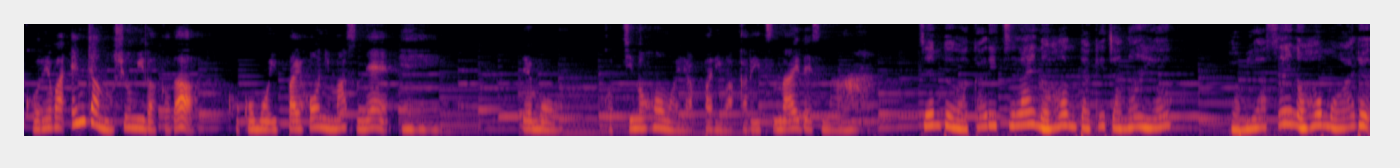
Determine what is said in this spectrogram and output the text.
これはエンちゃんの趣味だから、ここもいっぱい本いますね。でも、こっちの本はやっぱり分かりづらいですな。全部わかりづらいの本だけじゃないよ。読みやすいの本もある。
